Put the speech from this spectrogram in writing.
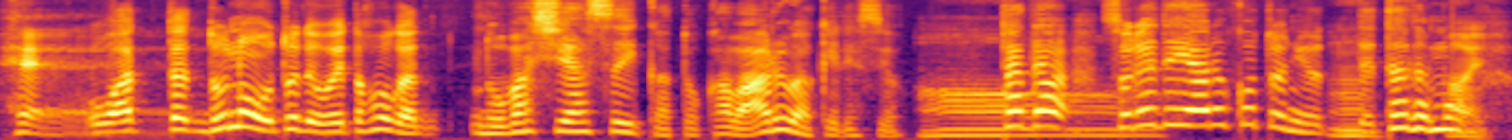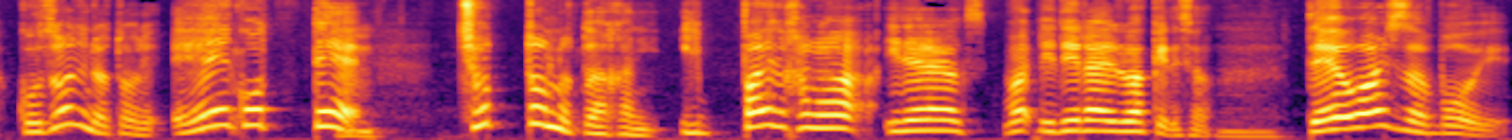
へ終わったどの音で終えた方が伸ばしやすいかとかはあるわけですよ。ただそれでやることによって、うん。ただもう、はい。ご存知の通り英語って、うんちょっとの中にいっぱい花入れられるわ入れられるわけですよ。There was a boy,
